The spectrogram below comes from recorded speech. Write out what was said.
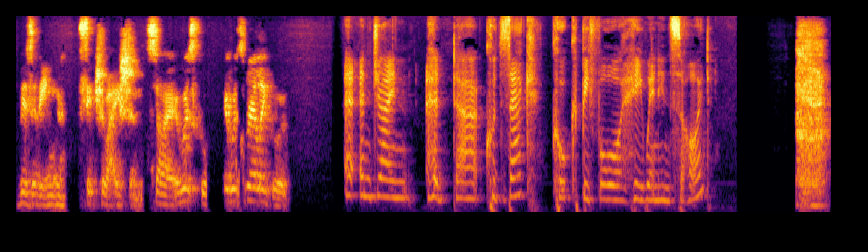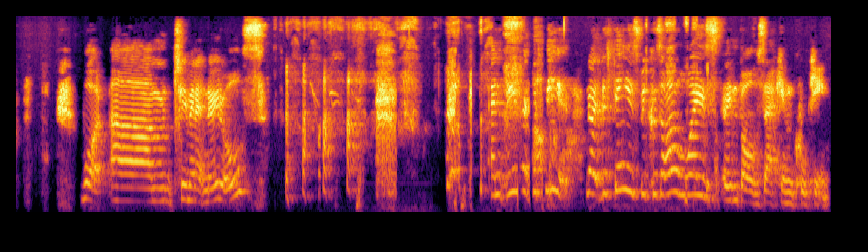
visiting situation. So it was good. It was really good. And Jane, had uh, could Zac cook before he went inside? what? Um, two minute noodles. And you know, the thing, no, the thing is because I always involve Zac in cooking,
